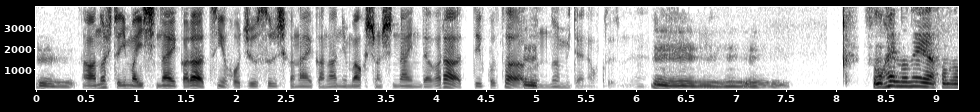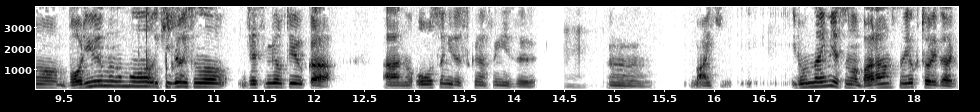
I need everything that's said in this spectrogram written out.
うん、あの人今石ないから次補充するしかないから何もアクションしないんだからっていうことはうん。うんぬんみたいなことですね。うん、うん、うん、うんうん。その辺のね、そのボリュームも非常にその絶妙というか、あの多すぎず少なすぎず、うん。うん。まあ、ひいろんな意味でそのバランスのよく取れた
